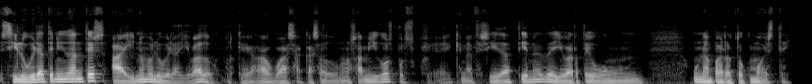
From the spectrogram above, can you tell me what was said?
Si lo hubiera tenido antes, ahí no me lo hubiera llevado, porque vas a casa de unos amigos, pues eh, qué necesidad tienes de llevarte un, un aparato como este.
